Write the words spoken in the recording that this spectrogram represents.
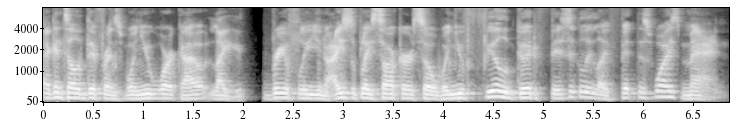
I can tell the difference when you work out. Like briefly, you know, I used to play soccer, so when you feel good physically, like fitness wise, man,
